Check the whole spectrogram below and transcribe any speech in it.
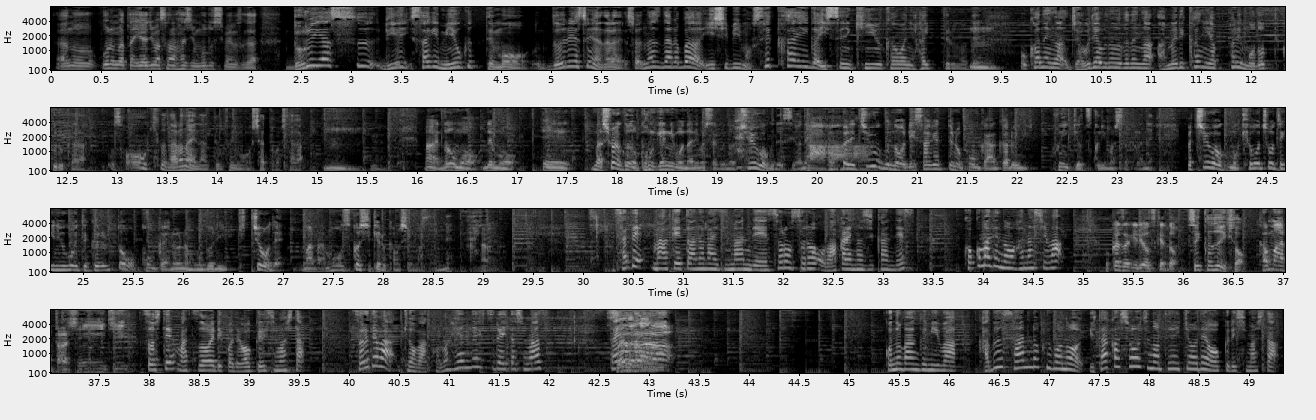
あの、これまた矢島さんの話に戻してしまいますが、ドル安、利下げ見送っても、ドル安にはならない。それはなぜならば ECB も世界が一斉に金融緩和に入ってるので、うん、お金が、ジャブジャブのお金がアメリカにやっぱり戻ってくるから、そう大きくならないなんていうふうにもおっしゃってましたが。うん。うん、まあ、どうも、でも、えー、まあ、諸悪の根源にもなりましたけど、中国ですよね。やっぱり中国の利下げっていうのを今回明るい雰囲気を作りましたからね。中国も協調的に動いてくれると、今回のような戻り、基調で、まだもう少しいけるかもしれませんね。はいさて、マーケットアナライズマンデー、そろそろお別れの時間です。ここまでのお話は、岡崎亮介と、関和之と、鎌田新一、そして松尾恵理子でお送りしました。それでは、今日はこの辺で失礼いたします。さよなら。この番組は、株365の豊か商事の提供でお送りしました。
